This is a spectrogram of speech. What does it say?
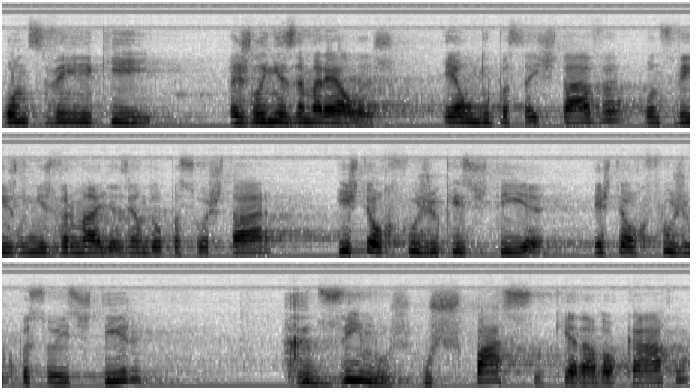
onde se vêem aqui as linhas amarelas é onde o passeio estava, onde se vê as linhas vermelhas é onde ele passou a estar. Isto é o refúgio que existia, este é o refúgio que passou a existir. Reduzimos o espaço que é dado ao carro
